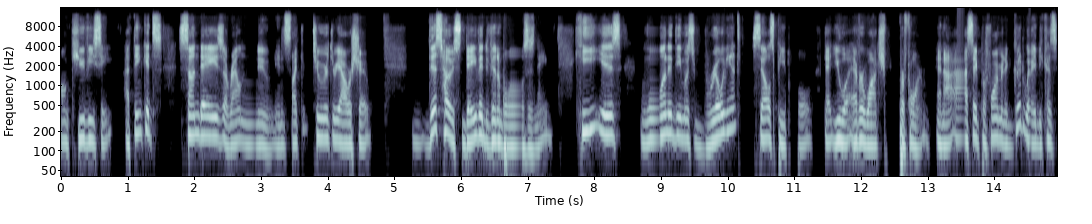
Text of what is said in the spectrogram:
on QVC. I think it's Sundays around noon, and it's like a two or three hour show. This host, David Venable, is his name. He is one of the most brilliant salespeople that you will ever watch perform. And I, I, say perform in a good way because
